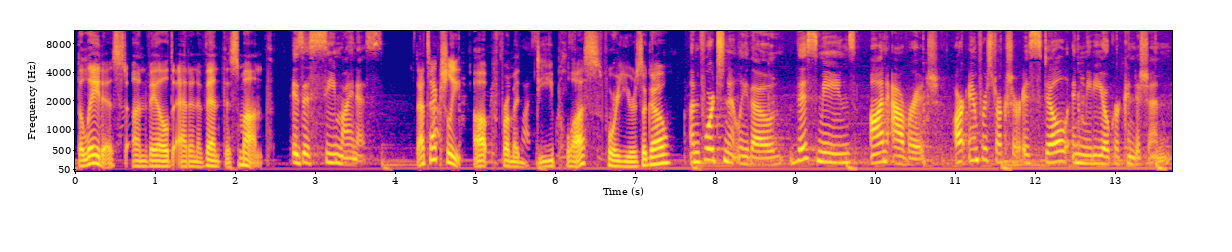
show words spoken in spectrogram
the latest unveiled at an event this month. Is a C minus. That's actually up from a D plus four years ago. Unfortunately, though, this means, on average, our infrastructure is still in mediocre condition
